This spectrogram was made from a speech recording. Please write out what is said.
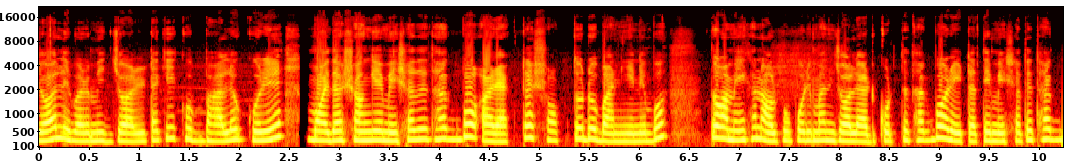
জল। এবার আমি জলটাকে খুব ভালো করে ময়দার সঙ্গে মেশাতে থাকব আর একটা শক্ত ডো বানিয়ে নেব। তো আমি এখানে অল্প পরিমাণ জল অ্যাড করতে থাকব আর এটাতে মেশাতে থাকব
